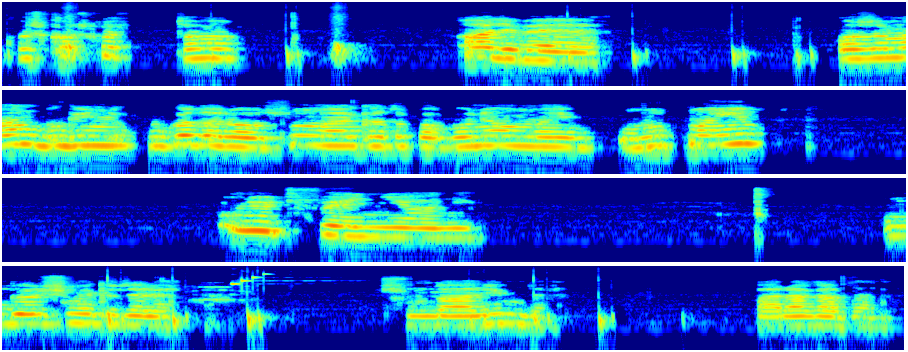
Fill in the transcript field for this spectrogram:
Koş koş koş. Tamam. Hadi be. O zaman bugünlük bu kadar olsun. Like atıp abone olmayı unutmayın. Lütfen yani. Görüşmek üzere. Şunu da alayım da para kazanayım.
